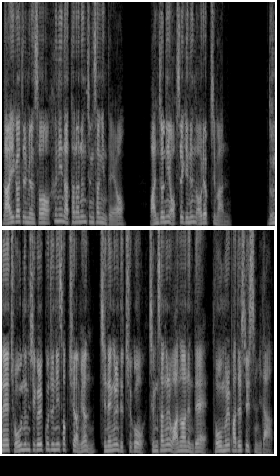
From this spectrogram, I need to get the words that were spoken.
나이가 들면서 흔히 나타나는 증상인데요. 완전히 없애기는 어렵지만 눈에 좋은 음식을 꾸준히 섭취하면 진행을 늦추고 증상을 완화하는 데 도움을 받을 수 있습니다.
